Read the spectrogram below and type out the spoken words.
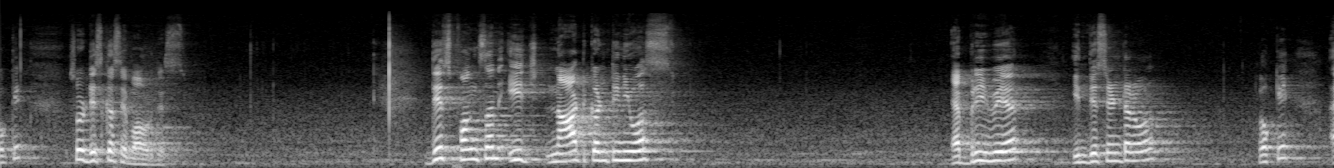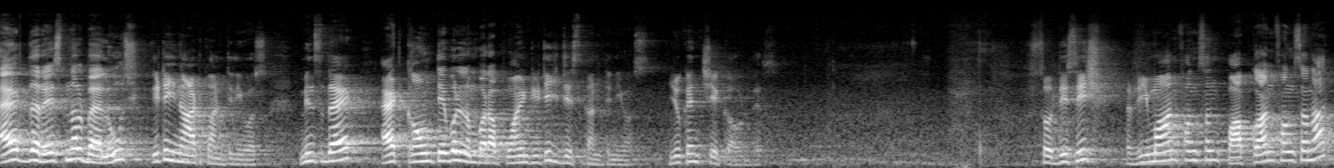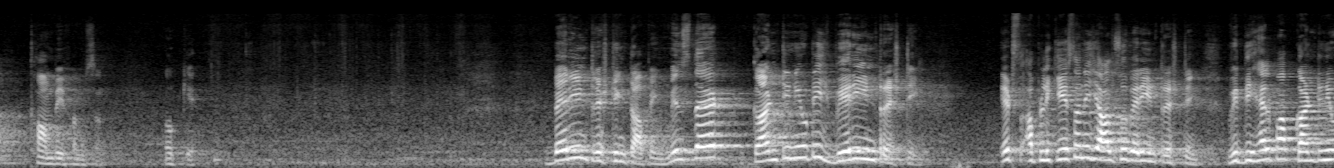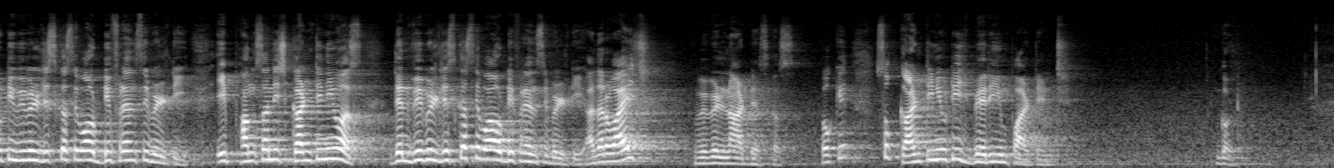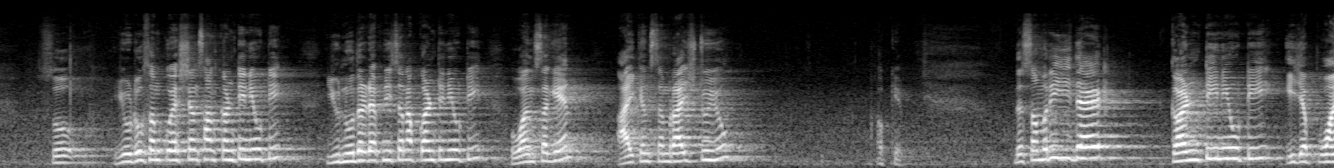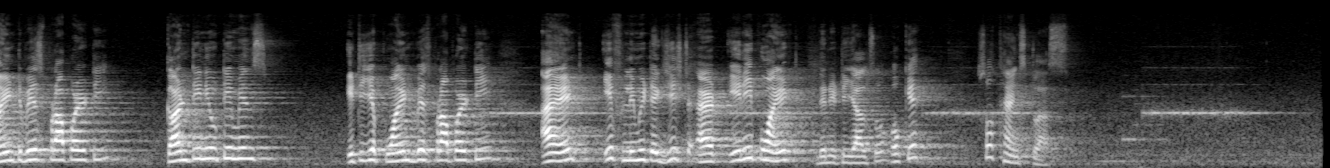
Okay. So, discuss about this. This function is not continuous everywhere in this interval. Okay. At the rational values, it is not continuous means that at countable number of point it is discontinuous. You can check out this. So, this is Riemann function, popcorn function or Thomae function. Okay. Very interesting topic means that continuity is very interesting. Its application is also very interesting. With the help of continuity, we will discuss about differentiability. If function is continuous, then we will discuss about differentiability. Otherwise, we will not discuss. Okay? So, continuity is very important. Good. So, you do some questions on continuity. You know the definition of continuity. Once again, I can summarize to you. Okay. The summary is that Continuity is a point based property. Continuity means it is a point based property and if limit exists at any point then it is also okay. So, thanks class.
